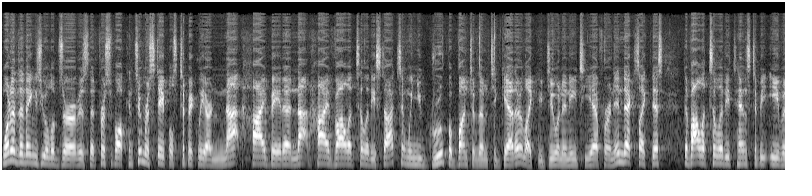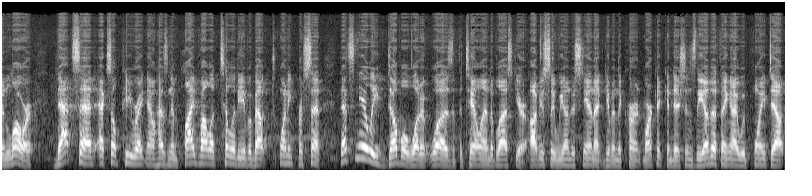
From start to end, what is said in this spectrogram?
One of the things you'll observe is that, first of all, consumer staples typically are not high beta, not high volatility stocks. And when you group a bunch of them together, like you do in an ETF or an index like this, the volatility tends to be even lower. That said, XLP right now has an implied volatility of about 20%. That's nearly double what it was at the tail end of last year. Obviously, we understand that given the current market conditions. The other thing I would point out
